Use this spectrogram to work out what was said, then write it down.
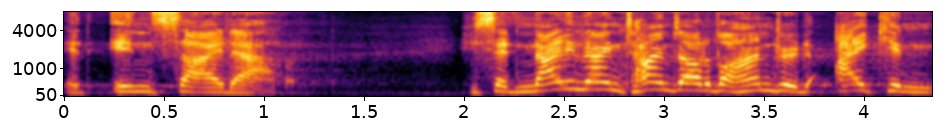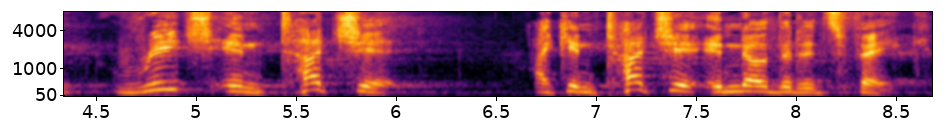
and inside out. He said, 99 times out of 100, I can reach and touch it. I can touch it and know that it's fake.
